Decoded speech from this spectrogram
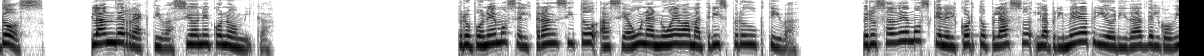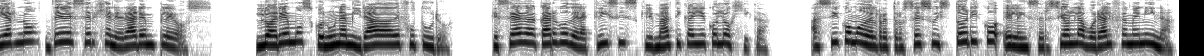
2. Plan de reactivación económica. Proponemos el tránsito hacia una nueva matriz productiva, pero sabemos que en el corto plazo la primera prioridad del gobierno debe ser generar empleos. Lo haremos con una mirada de futuro, que se haga cargo de la crisis climática y ecológica, así como del retroceso histórico en la inserción laboral femenina,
